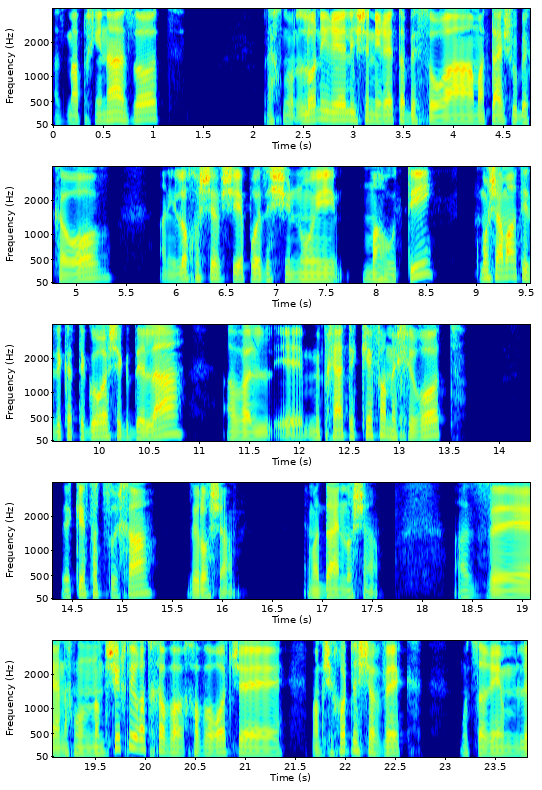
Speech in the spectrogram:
אז מהבחינה הזאת אנחנו לא נראה לי שנראה את הבשורה מתישהו בקרוב. אני לא חושב שיהיה פה איזה שינוי מהותי. כמו שאמרתי זה קטגוריה שגדלה אבל אה, מבחינת היקף המכירות והיקף הצריכה זה לא שם. הם עדיין לא שם. אז uh, אנחנו נמשיך לראות חבר, חברות שממשיכות לשווק מוצרים ל,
